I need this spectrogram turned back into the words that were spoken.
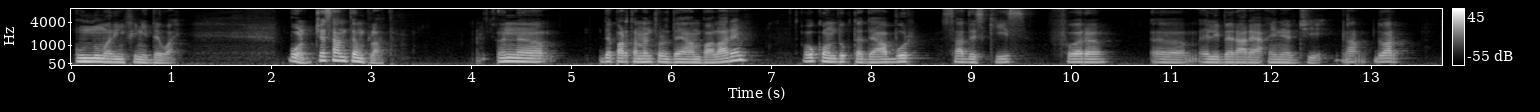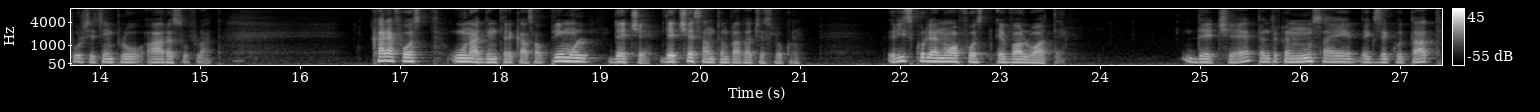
un număr infinit de Y. Bun, ce s-a întâmplat? În uh, departamentul de ambalare, o conductă de abur s-a deschis fără uh, eliberarea energiei. Da? Doar pur și simplu a răsuflat. Care a fost una dintre cauze? Sau primul, de ce? De ce s-a întâmplat acest lucru? Riscurile nu au fost evaluate. De ce? Pentru că nu s-a executat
